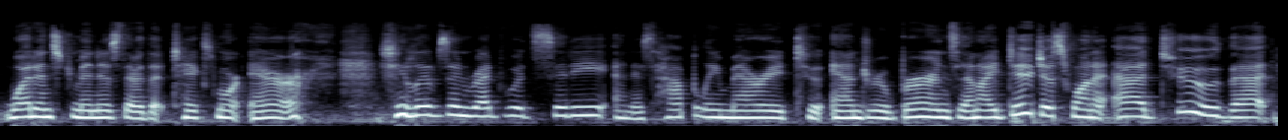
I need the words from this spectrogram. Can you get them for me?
what instrument is there that takes more air? She lives in Redwood City and is happily married to Andrew Burns. And I did just want to add, too, that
